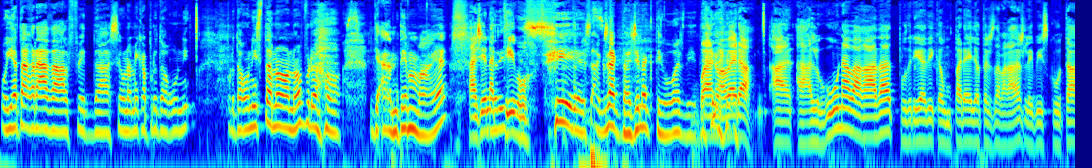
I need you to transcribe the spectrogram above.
O ja t'agrada el fet de ser una mica protagoni... protagonista? No, no, però ja entén-me, eh? Agent dir- actiu. Sí, és, exacte, agent actiu, ho has dit. Bueno, a veure, a, a alguna vegada et podria dir que un parell o tres de vegades l'he viscut a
